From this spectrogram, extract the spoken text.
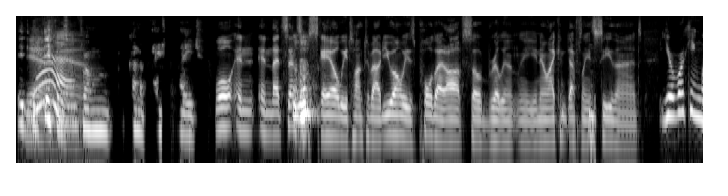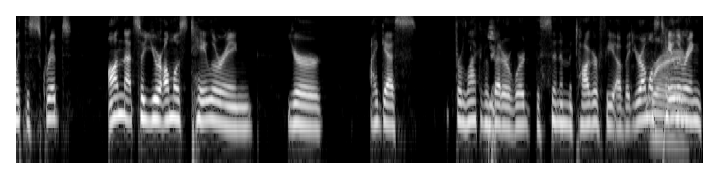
it, it differs from kind of page to page. Well, and and that sense of mm-hmm. scale we talked about, you always pull that off so brilliantly. You know, I can definitely mm. see that. You're working with the script on that, so you're almost tailoring your, I guess, for lack of a Yeah. better word, the cinematography of it. You're almost Right. tailoring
